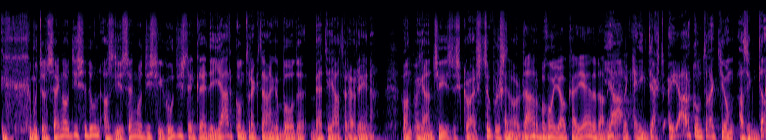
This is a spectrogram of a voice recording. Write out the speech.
je moet een zangauditie doen. Als die zangauditie goed is, dan krijg je een jaarcontract aangeboden bij Theater Arena. Want we gaan Jesus Christ Superstar En doen. daar begon jouw carrière dan Ja, eigenlijk. en ik dacht, een jaarcontract, jong. Als ik dat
